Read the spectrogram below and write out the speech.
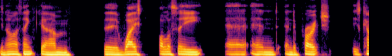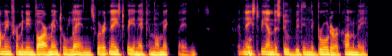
You know, I think um, the waste policy uh, and and approach is coming from an environmental lens, where it needs to be an economic lens. It needs to be understood within the broader economy.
